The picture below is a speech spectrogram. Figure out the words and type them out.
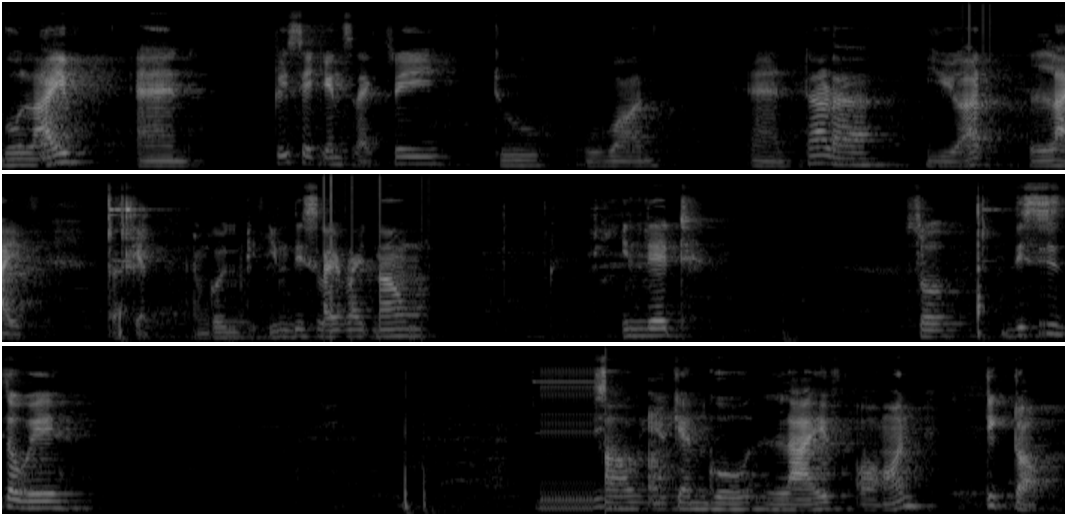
go live and three seconds like three two one and tada you are live. Okay i'm going to in this live right now. Inlet so this is the way how you can go live on tiktok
